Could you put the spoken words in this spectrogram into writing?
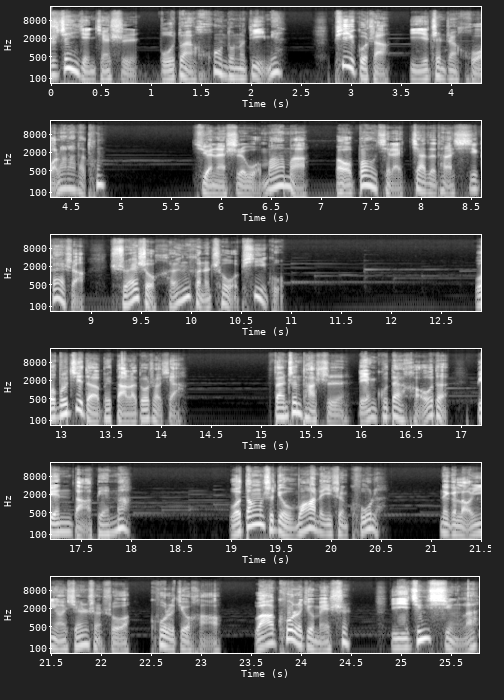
只见眼前是不断晃动的地面，屁股上一阵阵火辣辣的痛。原来是我妈妈把我抱起来，架在她的膝盖上，甩手狠狠地抽我屁股。我不记得被打了多少下，反正她是连哭带嚎的，边打边骂。我当时就哇的一声哭了。那个老阴阳先生说：“哭了就好，娃哭了就没事，已经醒了。”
